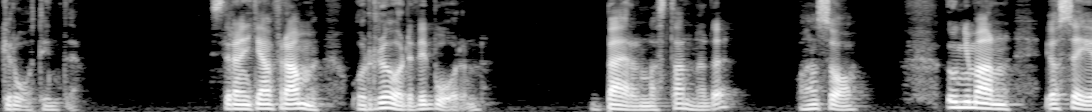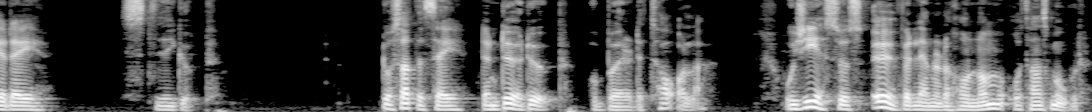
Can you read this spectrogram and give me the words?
Gråt inte. Sedan gick han fram och rörde vid båren. Bärarna stannade och han sa Unge man, jag säger dig, stig upp. Då satte sig den döde upp och började tala och Jesus överlämnade honom åt hans mor.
